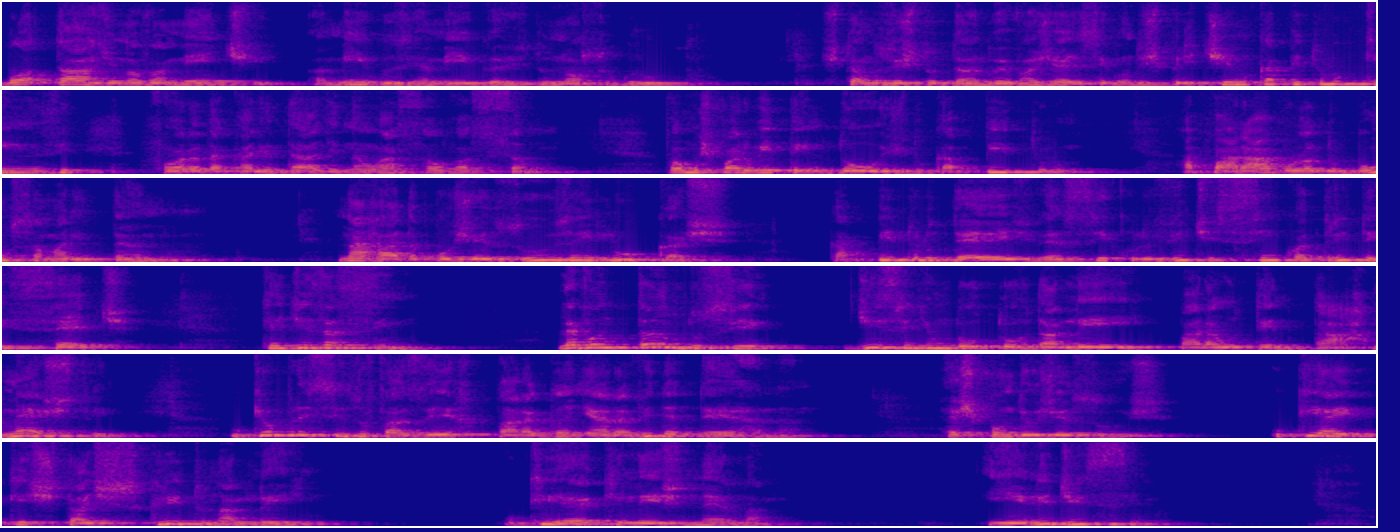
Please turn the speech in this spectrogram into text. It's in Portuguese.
Boa tarde novamente, amigos e amigas do nosso grupo. Estamos estudando o Evangelho segundo o Espiritismo, capítulo 15, Fora da caridade não há salvação. Vamos para o item 2 do capítulo, a parábola do bom samaritano, narrada por Jesus em Lucas, capítulo 10, versículos 25 a 37, que diz assim: Levantando-se, disse-lhe um doutor da lei para o tentar: Mestre, o que eu preciso fazer para ganhar a vida eterna? Respondeu Jesus: O que é que está escrito na lei? O que é que lês nela? E ele disse:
